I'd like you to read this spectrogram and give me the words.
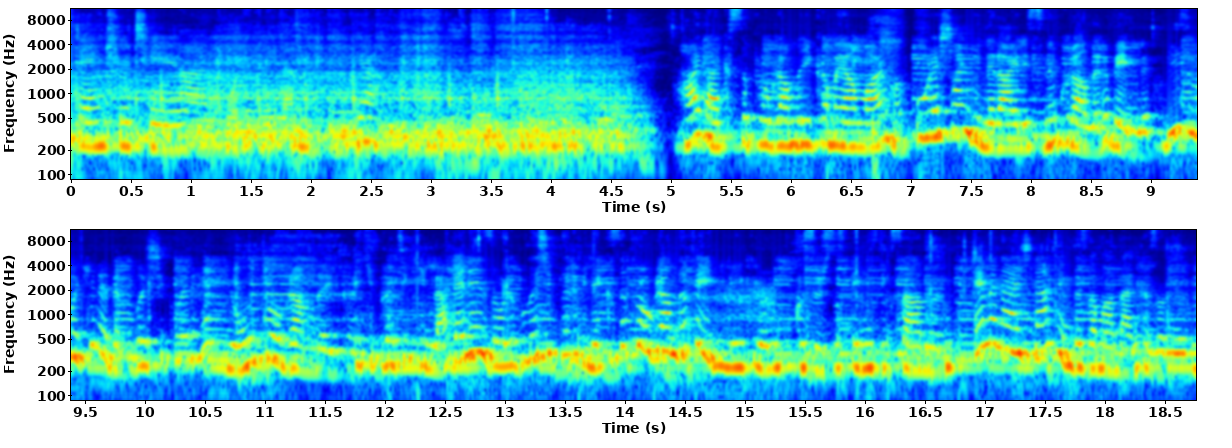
Staying true to what you believe in. Yeah. Hala kısa programda yıkamayan var mı? Uğraşan Giller ailesinin kuralları belli. Biz makinede bulaşıkları hep yoğun programda yıkarız. Peki pratik Giller? Ben en zorlu bulaşıkları bile kısa programda feyliyle yıkıyorum. Kusursuz temizlik sağlıyorum. Hem enerjiden hem de zamandan kazanıyorum.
